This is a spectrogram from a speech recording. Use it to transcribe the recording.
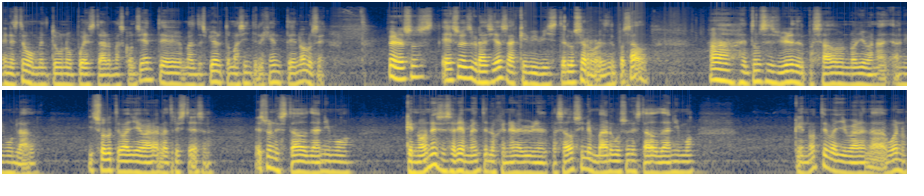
en este momento uno puede estar más consciente, más despierto, más inteligente, no lo sé. Pero eso es, eso es gracias a que viviste los errores del pasado. Ah, entonces vivir en el pasado no lleva a, ningún lado y solo te va a llevar a la tristeza. Es un estado de ánimo que no necesariamente lo genera vivir en el pasado, sin embargo es un estado de ánimo que no te va a llevar a nada bueno.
